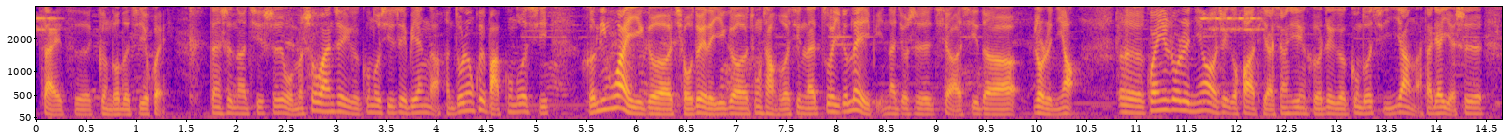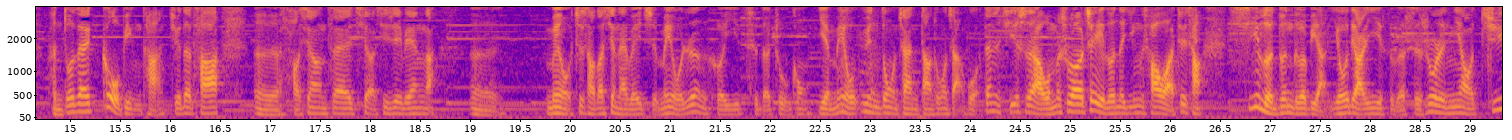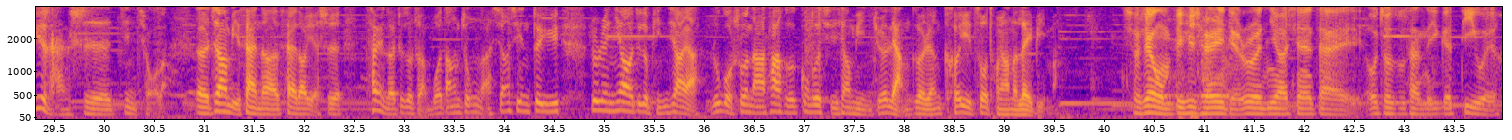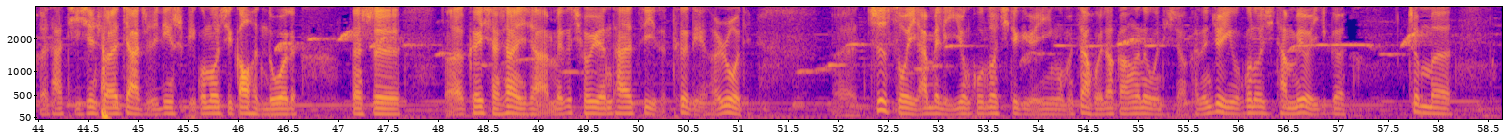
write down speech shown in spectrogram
再一次更多的机会，但是呢，其实我们说完这个贡多齐这边啊，很多人会把贡多齐和另外一个球队的一个中场核心来做一个类比，那就是切尔西的若日尼奥。呃，关于若日尼奥这个话题啊，相信和这个贡多奇一样啊，大家也是很多在诟病他，觉得他呃好像在切尔西这边啊，呃。没有，至少到现在为止，没有任何一次的助攻，也没有运动战当中斩获。但是其实啊，我们说这一轮的英超啊，这场西伦敦德比啊，有点意思的是，若日尼奥居然是进球了。呃，这场比赛呢，蔡导也是参与了这个转播当中啊。相信对于若日尼奥这个评价呀，如果说拿他和贡多齐相比，你觉得两个人可以做同样的类比吗？首先，我们必须承认一点，若日尼奥现在在欧洲足坛的一个地位和他体现出来的价值，一定是比贡多齐高很多的。但是。呃，可以想象一下，每个球员他自己的特点和弱点。呃，之所以安贝里用工作期的一个原因，我们再回到刚刚的问题上，可能就因为工作期他没有一个这么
